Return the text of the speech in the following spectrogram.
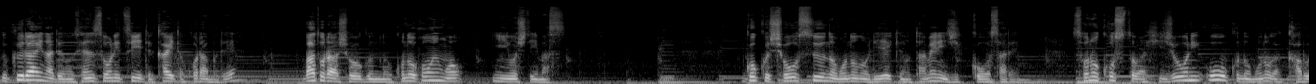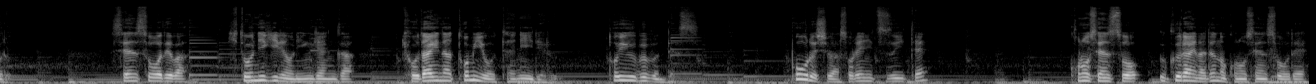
ウクライナでの戦争について書いたコラムでバトラー将軍のこの本を引用しています。ごく少数の者の利益のために実行されそのコストは非常に多くのものがかぶる。戦争では一握りの人間が巨大な富を手に入れるという部分です。ポール氏はそれに続いてこの戦争ウクライナでのこの戦争で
